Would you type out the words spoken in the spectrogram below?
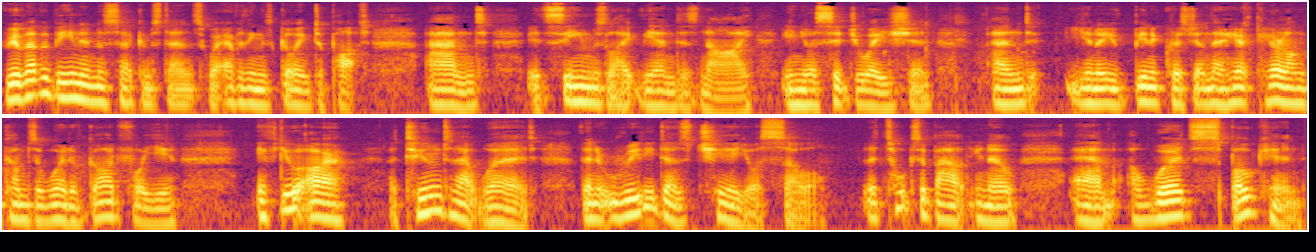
If you've ever been in a circumstance where everything's going to pot and it seems like the end is nigh in your situation, and you know you've been a Christian, then here, here along comes the word of God for you. If you are attuned to that word, then it really does cheer your soul. It talks about, you know, um, a word spoken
